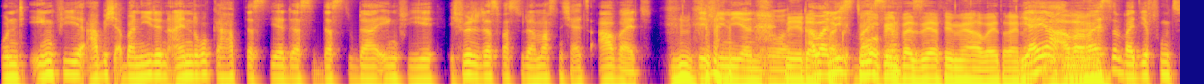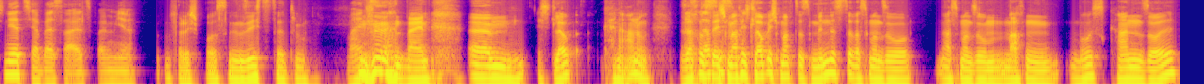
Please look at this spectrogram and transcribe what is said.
Und irgendwie habe ich aber nie den Eindruck gehabt, dass dir das, dass du da irgendwie, ich würde das, was du da machst, nicht als Arbeit definieren. So. nee, da aber nicht, du auf jeden Fall sehr viel mehr Arbeit rein. Ja, ja, aber ja. weißt du, bei dir funktioniert es ja besser als bei mir. Vielleicht brauchst du ein Gesichtstattoo. Meinst du? Nein. Ähm, ich glaube, keine Ahnung. Die Sache also ist, ich mache, ich glaube, ich mache das Mindeste, was man so, was man so machen muss, kann, soll.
